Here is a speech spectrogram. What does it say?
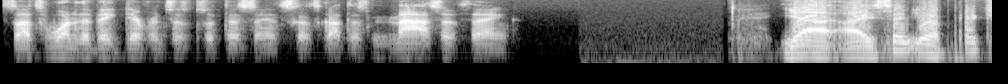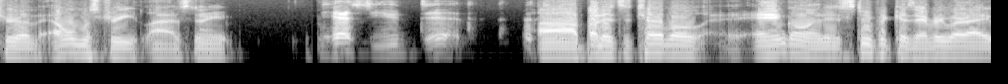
So that's one of the big differences with this thing. It's, it's got this massive thing. Yeah, I sent you a picture of Elm Street last night. Yes, you did. uh, but it's a terrible angle and it's stupid because everywhere I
